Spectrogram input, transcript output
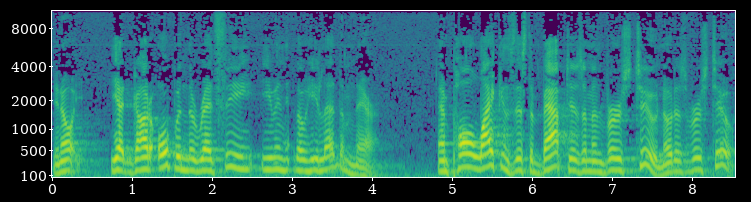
You know, yet God opened the Red Sea even though he led them there. And Paul likens this to baptism in verse 2. Notice verse 2.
